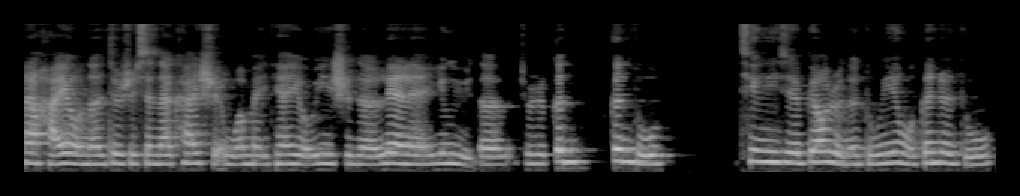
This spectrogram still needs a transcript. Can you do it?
那还有呢，就是现在开始，我每天有意识的练练英语的，就是跟跟读，听一些标准的读音，我跟着读。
